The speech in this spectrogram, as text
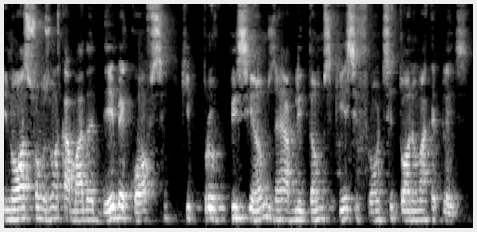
E nós somos uma camada de back-office que propiciamos, né, habilitamos que esse front se torne um marketplace.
